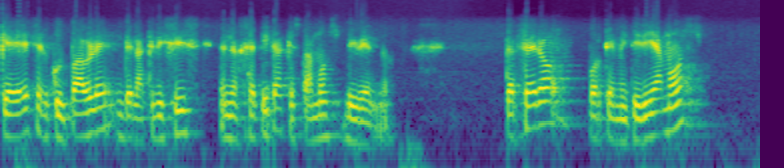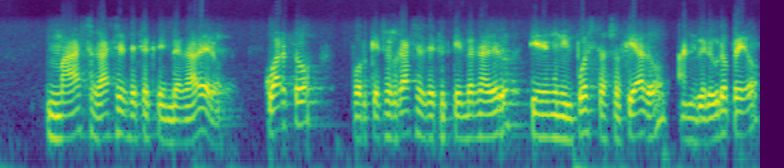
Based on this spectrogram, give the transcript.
que es el culpable de la crisis energética que estamos viviendo. Tercero, porque emitiríamos más gases de efecto invernadero. Cuarto, porque esos gases de efecto invernadero tienen un impuesto asociado a nivel europeo,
